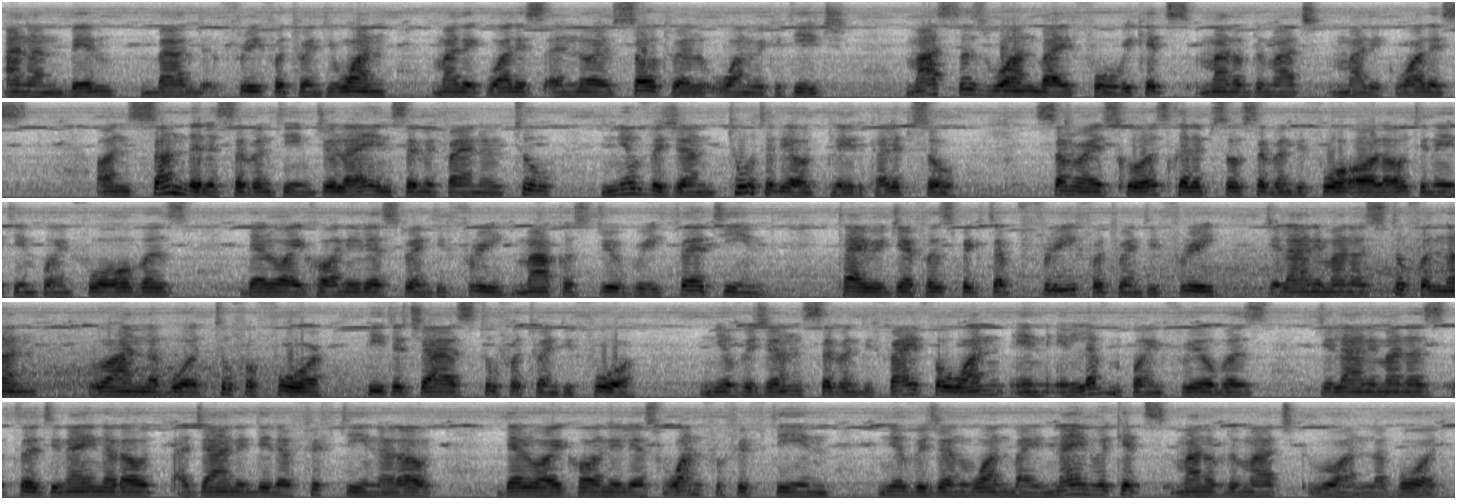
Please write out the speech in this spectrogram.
Anand Bim bagged 3 for 21, Malik Wallace and Noel Southwell 1 wicket each. Masters won by 4 wickets, man of the match Malik Wallace. On Sunday the 17th July in semi-final 2, New Vision totally outplayed Calypso. Summary scores Calypso 74 all out in 18.4 overs, Delroy Cornelius 23, Marcus Dewberry 13. Tyree Jeffers picked up 3 for 23, Jelani Manos 2 for none, Rohan Laborde 2 for 4, Peter Charles 2 for 24. New Vision 75 for 1 in 11.3 overs, Jelani Manas 39 not out, Ajani Dida 15 not out, Delroy Cornelius 1 for 15, New Vision won by 9 wickets, man of the match Rohan Laborde.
